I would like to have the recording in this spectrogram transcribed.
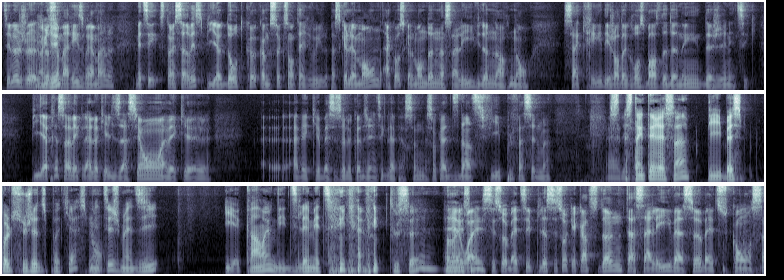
Tu sais, là, je, je le Ok. sommarise vraiment, là. mais tu sais, c'est un service, puis il y a d'autres cas comme ça qui sont arrivés, là, parce que le monde, à cause que le monde donne leur salive, ils donnent leur nom, ça crée des genres de grosses bases de données de génétique. Puis après ça, avec la localisation, avec, euh, euh, avec ben, c'est ça, le code génétique de la personne, mais ils sont capables d'identifier plus facilement. euh, C'est intéressant, puis ben, c'est pas le sujet du podcast, mais Non. tu sais, je me dis, il y a quand même des dilemmes éthiques avec tout ça. Euh, Ouais, c'est sûr. Ben, puis là, c'est sûr que quand tu donnes ta salive à ça, ben, tu consens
